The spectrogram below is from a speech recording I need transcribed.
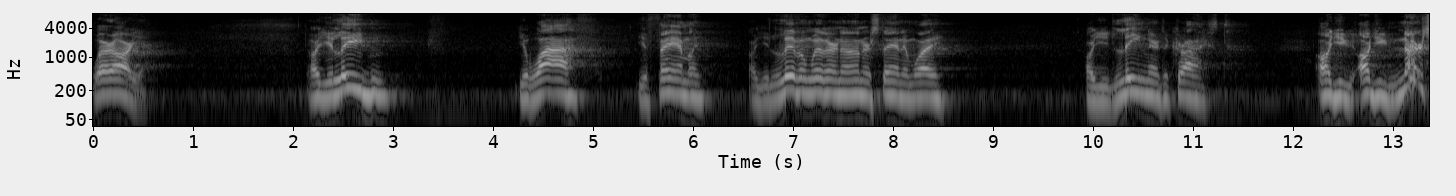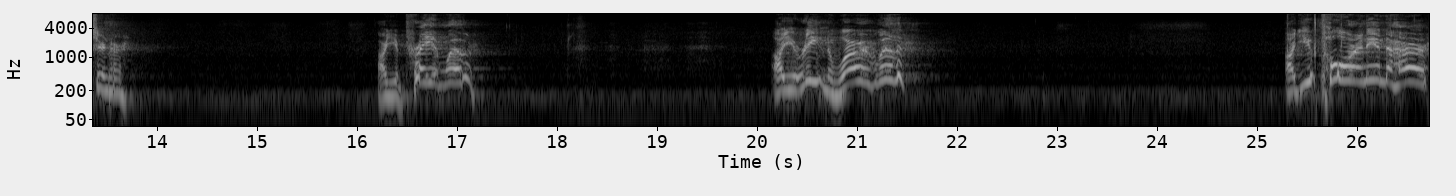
Where are you? Are you leading your wife, your family? Are you living with her in an understanding way? Are you leading her to Christ? Are you, are you nurturing her? Are you praying with her? Are you reading the word with her? Are you pouring into her?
